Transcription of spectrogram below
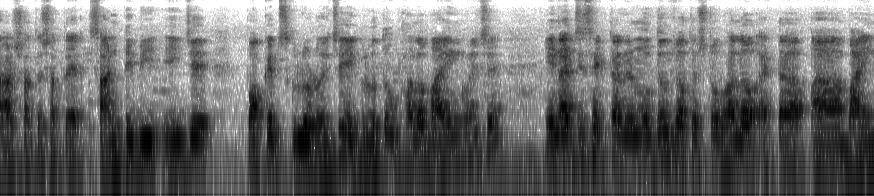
তার সাথে সাথে সান টিভি এই যে পকেটসগুলো রয়েছে, এগুলোতেও ভালো বাইং হয়েছে। এনার্জি সেক্টরের মধ্যেও যথেষ্ট ভালো একটা বাইং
